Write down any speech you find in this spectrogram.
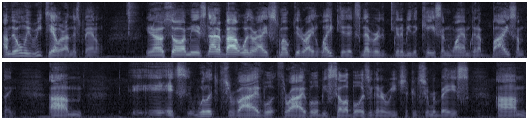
I'm the only retailer on this panel. You know, so I mean, it's not about whether I smoked it or I liked it. It's never going to be the case on why I'm going to buy something. Um, i- it's will it survive? Will it thrive? Will it be sellable? Is it going to reach the consumer base? Um,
